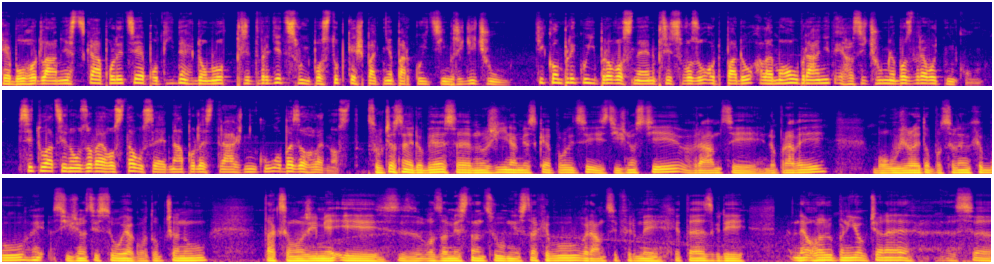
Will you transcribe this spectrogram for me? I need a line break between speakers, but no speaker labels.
Chebu hodlá městská policie po týdnech domluv přitvrdit svůj postup ke špatně parkujícím řidičům. Ti komplikují provoz nejen při svozu odpadu, ale mohou bránit i hasičům nebo zdravotníkům. V situaci nouzového stavu se jedná podle strážníků o bezohlednost.
V současné době se množí na městské policii stížnosti v rámci dopravy. Bohužel je to po celém chybu. Stížnosti jsou jak od občanů, tak samozřejmě i od zaměstnanců města Chebu v rámci firmy Chetes, kdy neohleduplní občané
